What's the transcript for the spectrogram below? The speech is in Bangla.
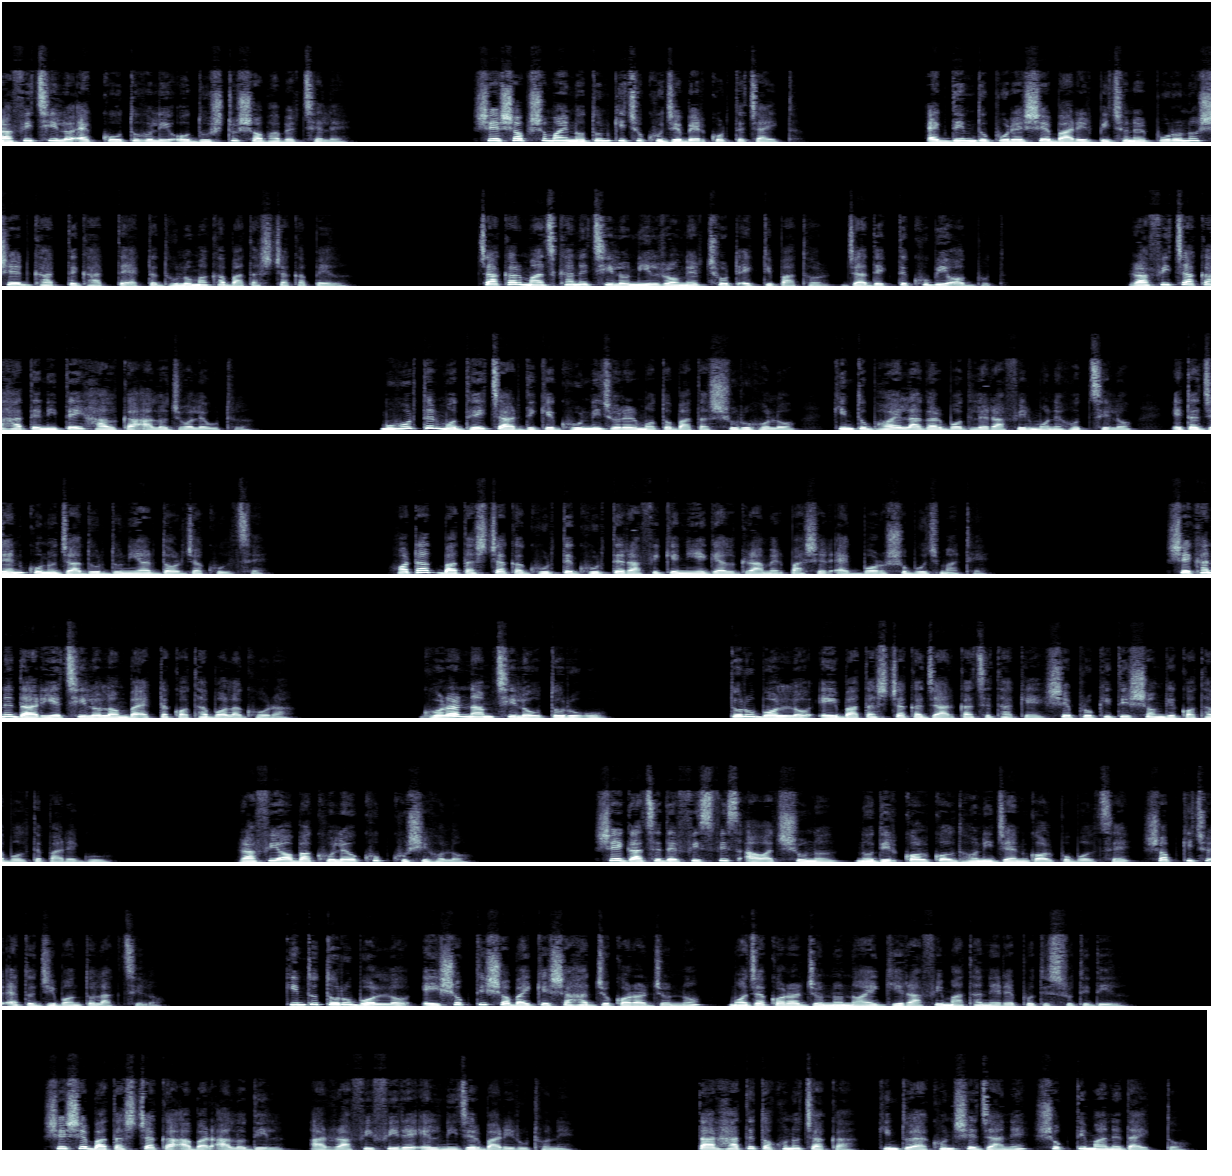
রাফি ছিল এক কৌতূহলী ও দুষ্টু স্বভাবের ছেলে। সে সবসময় নতুন কিছু খুঁজে বের করতে চাইত। একদিন দুপুরে সে বাড়ির পিছনের পুরনো শেড ঘাটতে ঘাটতে একটা ধুলোমাখা বাতাস চাকা পেল। চাকার মাঝখানে ছিল নীল রঙের ছোট একটি পাথর, যা দেখতে খুবই অদ্ভুত। রাফি চাকা হাতে নিতেই হালকা আলো জ্বলে উঠল। মুহূর্তের মধ্যেই চারদিকে ঘূর্ণিঝড়ের মতো বাতাস শুরু হল, কিন্তু ভয় লাগার বদলে রাফির মনে হচ্ছিল, এটা যেন কোনো জাদুর দুনিয়ার দরজা খুলছে। হঠাৎ বাতাস চাকা ঘুরতে ঘুরতে রাফিকে নিয়ে গেল গ্রামের পাশের এক বড় সবুজ মাঠে। সেখানে দাঁড়িয়ে ছিল লম্বা একটা কথা বলা ঘোড়া। ঘোড়ার নাম ছিল তরু উ। তরু বলল, এই বাতাস চাকা যার কাছে থাকে, সে প্রকৃতির সঙ্গে কথা বলতে পারে গু। রাফি অবাক হলেও খুব খুশি হল। সে গাছেদের ফিসফিস আওয়াজ শুনল, নদীর কলকল ধ্বনি যেন গল্প বলছে, সবকিছু এত জীবন্ত লাগছিল। কিন্তু তরু বলল, এই শক্তি সবাইকে সাহায্য করার জন্য, মজা করার জন্য নয় গি রাফি মাথা নেড়ে প্রতিশ্রুতি দিল। শেষে বাতাস চাকা আবার আলো দিল, আর রাফি ফিরে এল নিজের বাড়ির উঠোনে। তার হাতে তখনও চাকা, কিন্তু এখন সে জানে, শক্তি মানে দায়িত্ব।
